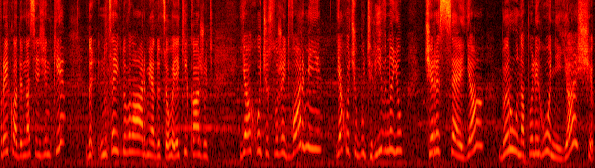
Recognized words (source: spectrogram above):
приклади. В нас є жінки, ну це їх довела армія до цього, які кажуть: я хочу служити в армії, я хочу бути рівною. Через це я беру на полігоні ящик,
